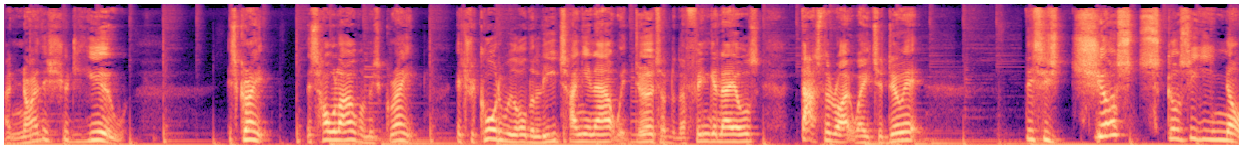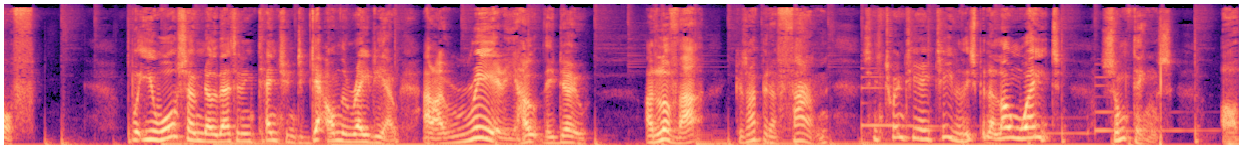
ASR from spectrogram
and neither should you. It's great. This whole album is great. It's recorded with all the leads hanging out, with dirt under the fingernails. That's the right way to do it. This is just scuzzy enough but you also know there's an intention to get on the radio, and I really hope they do. I'd love that because I've been a fan since 2018, and it's been a long wait. Some things are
